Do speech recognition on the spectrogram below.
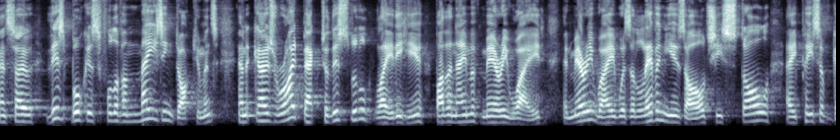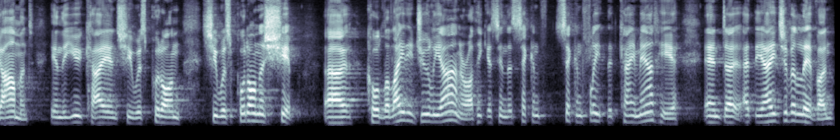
And so this book is full of amazing documents, and it goes right back to this little lady here by the name of Mary Wade. And Mary Wade was 11 years old. She stole a piece of garment in the UK, and she was put on. She was put on a ship uh, called the Lady Juliana. I think it's in the second second fleet that came out here. And uh, at the age of 11,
